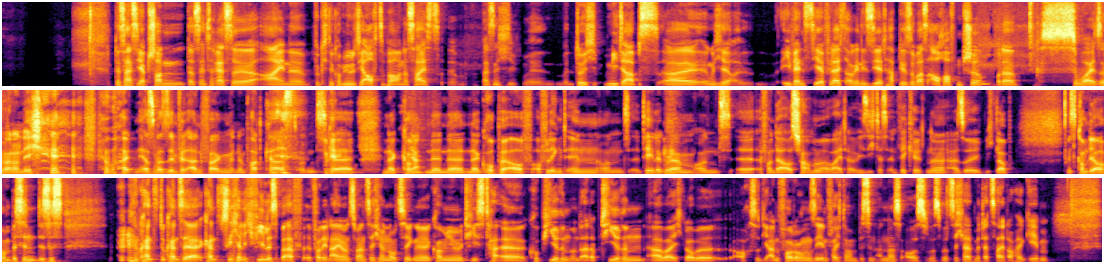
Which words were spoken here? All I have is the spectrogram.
Das heißt, ihr habt schon das Interesse, eine wirklich eine Community aufzubauen. Das heißt, äh, weiß nicht, äh, durch Meetups, äh, irgendwelche äh, Events, die ihr vielleicht organisiert, habt ihr sowas auch auf dem Schirm? Oder? So weit sind wir noch nicht. wir wollten erstmal simpel anfangen mit einem Podcast und okay. äh, einer, ja. eine, eine, einer, Gruppe auf, auf LinkedIn und Telegram mhm. und äh, von da aus schauen wir mal weiter, wie sich das entwickelt. Ne? Also ich glaube, es kommt ja auch ein bisschen, das ist du kannst, du kannst ja kannst sicherlich vieles von den 21 und Node-Signal Communities äh, kopieren und adaptieren, aber ich glaube, auch so die Anforderungen sehen vielleicht noch ein bisschen anders aus. Und das wird sich halt mit der Zeit auch ergeben.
